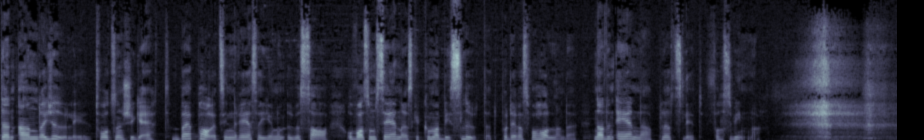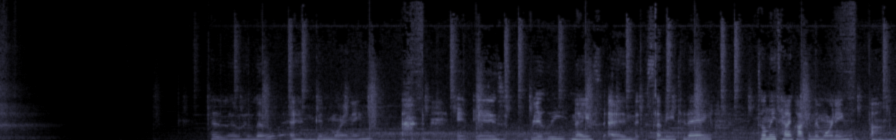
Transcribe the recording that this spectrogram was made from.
Den 2 juli 2021 börjar paret sin resa genom USA och vad som senare ska komma att bli slutet på deras förhållande när den ena plötsligt försvinner. Hello, hello, and good morning. It is really nice and sunny today. It's only 10 o'clock in the morning, um,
